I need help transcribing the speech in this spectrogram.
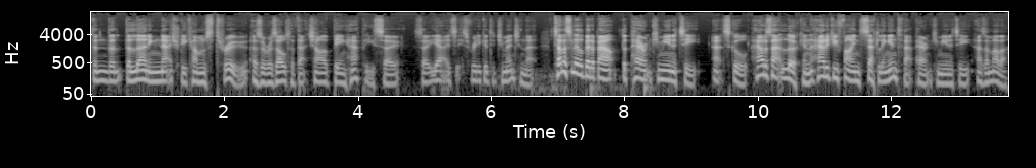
then the the learning naturally comes through as a result of that child being happy. So so yeah, it's it's really good that you mentioned that. Tell us a little bit about the parent community at school. How does that look, and how did you find settling into that parent community as a mother?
